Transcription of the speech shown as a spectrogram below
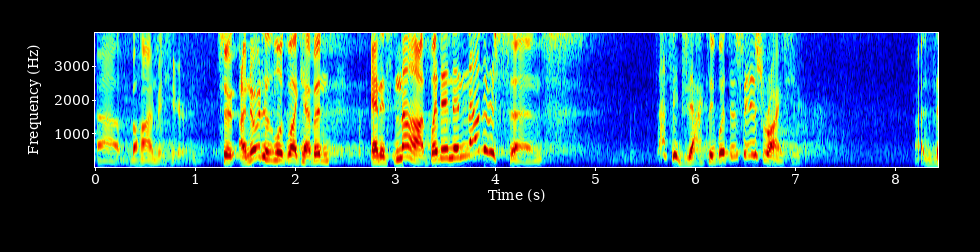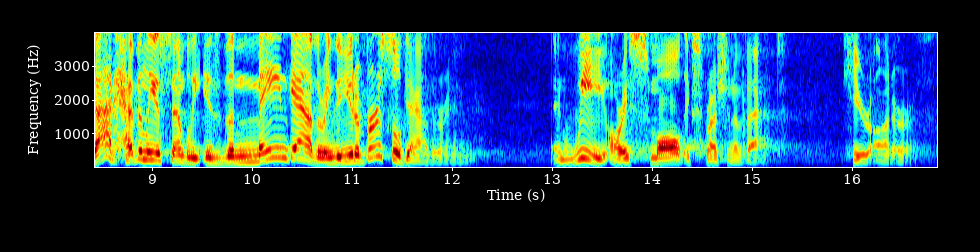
uh, behind me here. So I know it doesn't look like heaven, and it's not, but in another sense, that's exactly what this is right here. Uh, that heavenly assembly is the main gathering, the universal gathering, and we are a small expression of that here on earth.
